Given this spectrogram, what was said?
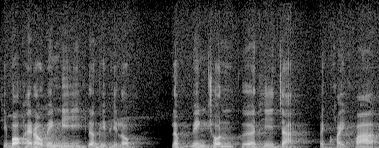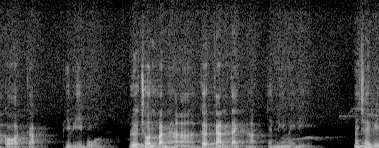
ที่บอกให้เราวิ่งหนีเรื่องพีพีลบ แล้ววิ่งชนเพื่อที่จะ ไปไขว่คว้ากอดกับพีพีบวก หรือชนปัญหาเกิดการแตกหักอย่างนี้ไม่ดี ไม่ใช่วิ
